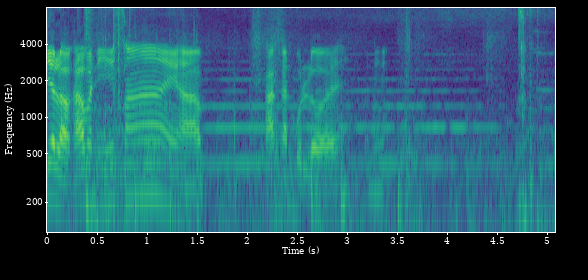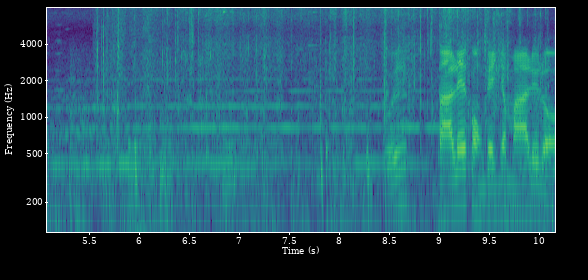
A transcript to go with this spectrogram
คนนี้เหรอครับ วันนี้ใช่ครับ พักกันหมดเลยวันนี้เฮ้ยตาเลขของเดนจะมาเลยเหรอ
